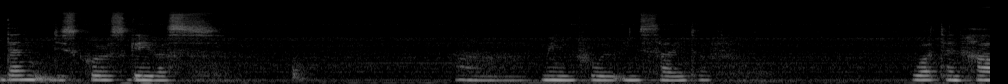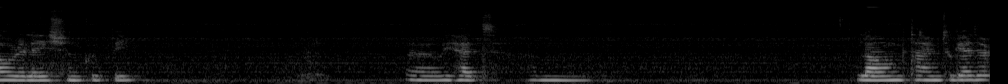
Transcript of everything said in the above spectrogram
Then this course gave us a meaningful insight of what and how relation could be. Uh, we had um, long time together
